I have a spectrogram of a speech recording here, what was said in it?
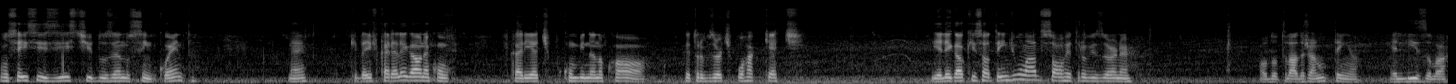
não sei se existe dos anos 50, né? Que daí ficaria legal, né? Com Ficaria tipo combinando com o retrovisor tipo raquete. E é legal que só tem de um lado só o retrovisor, né? Ó, do outro lado já não tem, ó. É liso lá.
